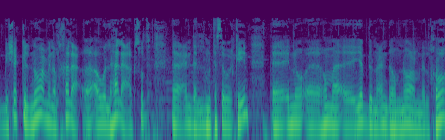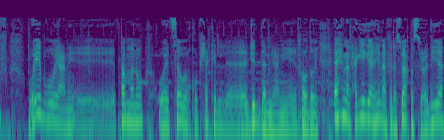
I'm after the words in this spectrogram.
بشكل نوع من الخلع أو الهلع أقصد عند المتسوقين إنه هم يبدو إنه عندهم نوع من الخوف ويبغوا يعني يطمنوا ويتسوقوا بشكل جدا يعني فوضوي. إحنا الحقيقة هنا في الأسواق السعودية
